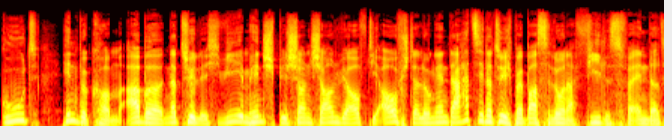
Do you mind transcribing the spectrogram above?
gut hinbekommen. Aber natürlich, wie im Hinspiel schon, schauen wir auf die Aufstellungen. Da hat sich natürlich bei Barcelona vieles verändert.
